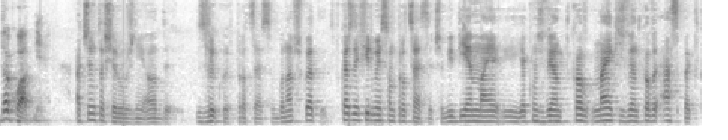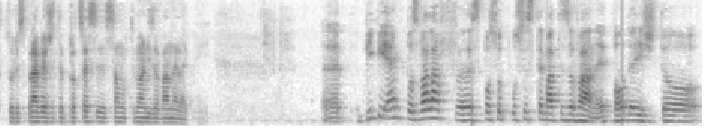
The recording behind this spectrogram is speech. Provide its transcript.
Dokładnie. A czym to się różni od zwykłych procesów? Bo na przykład w każdej firmie są procesy. Czy BPM ma, jakąś wyjątkowy, ma jakiś wyjątkowy aspekt, który sprawia, że te procesy są optymalizowane lepiej? E, BPM pozwala w e, sposób usystematyzowany podejść do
